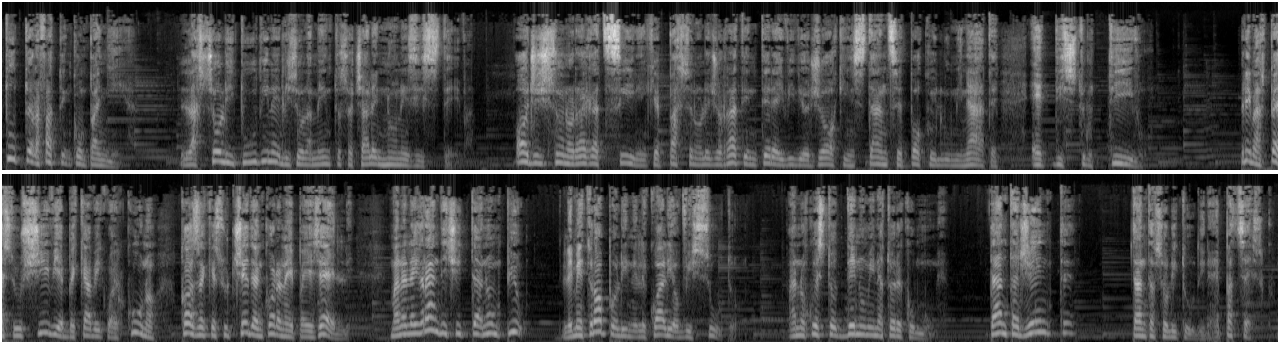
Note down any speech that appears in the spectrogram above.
Tutto era fatto in compagnia. La solitudine e l'isolamento sociale non esisteva. Oggi ci sono ragazzini che passano le giornate intere ai videogiochi in stanze poco illuminate. È distruttivo. Prima spesso uscivi e beccavi qualcuno, cosa che succede ancora nei paeselli, ma nelle grandi città non più. Le metropoli nelle quali ho vissuto hanno questo denominatore comune. Tanta gente, tanta solitudine, è pazzesco.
